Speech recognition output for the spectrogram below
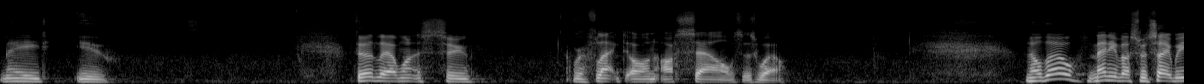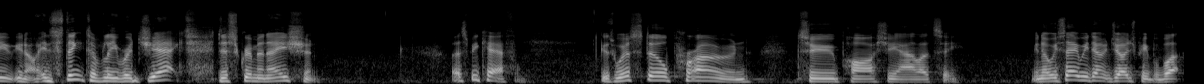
made you. Thirdly, I want us to reflect on ourselves as well. And although many of us would say we, you know, instinctively reject discrimination, let's be careful because we're still prone to partiality. You know, we say we don't judge people, but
